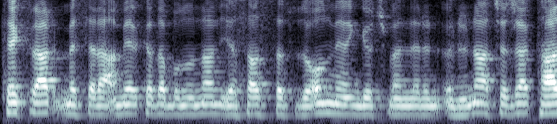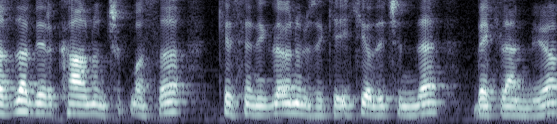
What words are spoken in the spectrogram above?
tekrar mesela Amerika'da bulunan yasal statüde olmayan göçmenlerin önünü açacak tarzda bir kanun çıkması kesinlikle önümüzdeki iki yıl içinde beklenmiyor.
